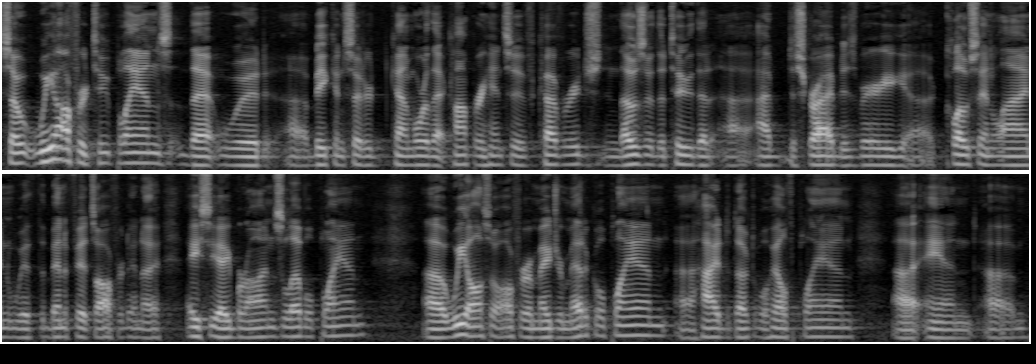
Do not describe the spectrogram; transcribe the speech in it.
So we offer two plans that would uh, be considered kind of more of that comprehensive coverage, and those are the two that uh, I've described as very uh, close in line with the benefits offered in a ACA bronze level plan. Uh, we also offer a major medical plan, a high deductible health plan, uh, and um,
